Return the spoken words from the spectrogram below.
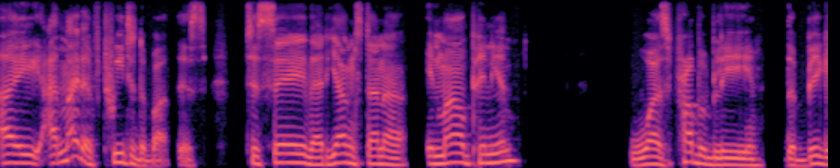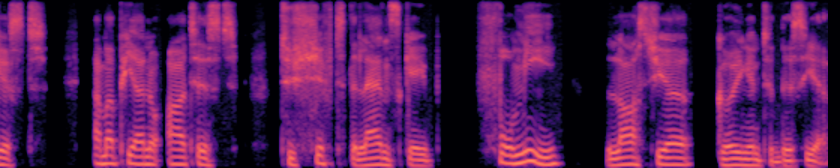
I I might have tweeted about this to say that Young Stunna, in my opinion, was probably the biggest Amapiano artist to shift the landscape for me last year going into this year.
